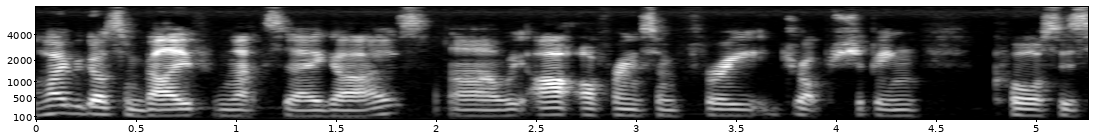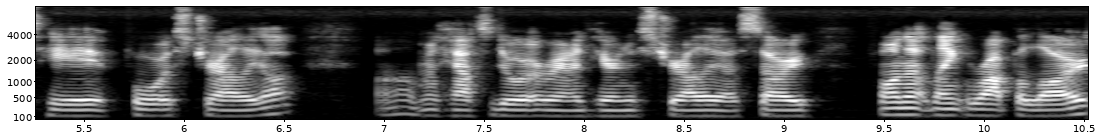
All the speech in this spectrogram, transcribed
I hope you got some value from that today, guys. Uh, we are offering some free drop shipping courses here for Australia um, and how to do it around here in Australia. So find that link right below.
